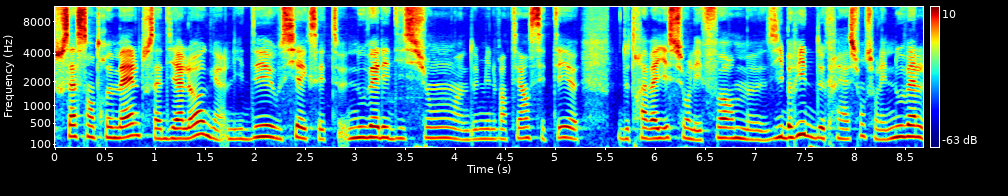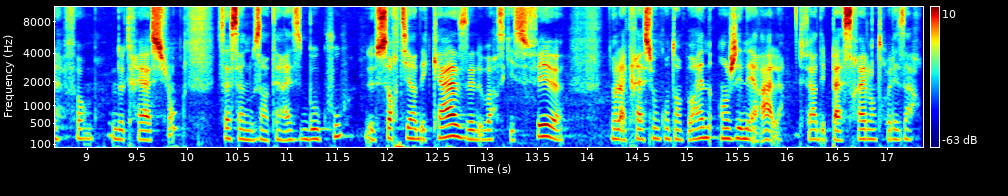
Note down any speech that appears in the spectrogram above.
tout ça s'entremêle, tout ça dialogue. L'idée aussi avec cette nouvelle édition 2021, c'était euh, de travailler sur les formes hybrides de création, sur les nouvelles formes de création. Ça, ça nous intéresse beaucoup, de sortir des cases et de voir ce qui se fait euh, dans la création contemporaine en général, de faire des passerelles entre les arts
